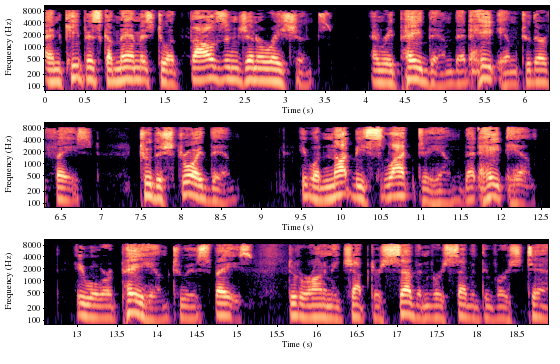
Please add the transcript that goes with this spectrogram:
and keep his commandments to a thousand generations and repay them that hate him to their face to destroy them. He will not be slack to him that hate him. He will repay him to his face. Deuteronomy chapter 7 verse 7 through verse 10.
